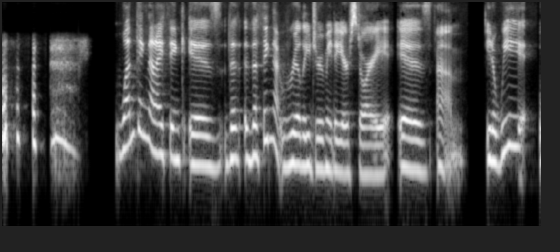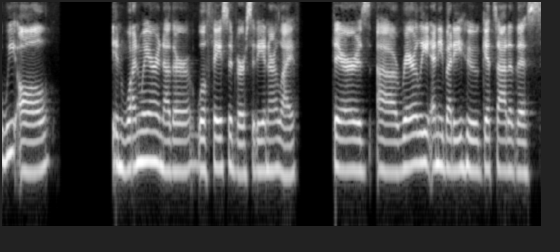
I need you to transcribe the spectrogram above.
One thing that I think is the the thing that really drew me to your story is um you know we we all in one way or another will face adversity in our life. There's uh rarely anybody who gets out of this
